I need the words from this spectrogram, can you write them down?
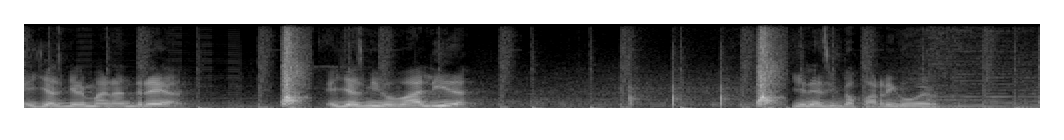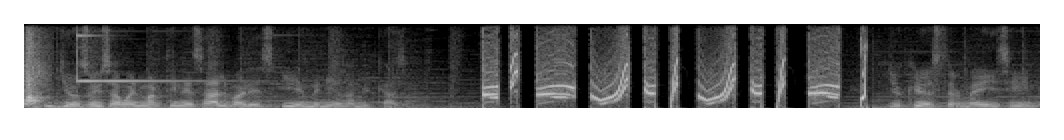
Ella es mi hermana Andrea. Ella es mi mamá Lida. Y él es mi papá Rigoberto. Y yo soy Samuel Martínez Álvarez y bienvenidos a mi casa. Yo quiero estudiar medicina.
